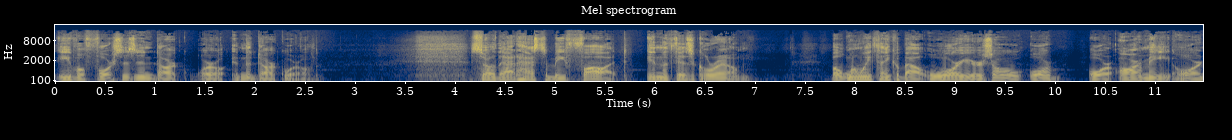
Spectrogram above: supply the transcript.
evil forces in dark world in the dark world. So that has to be fought in the physical realm. But when we think about warriors or or or army or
